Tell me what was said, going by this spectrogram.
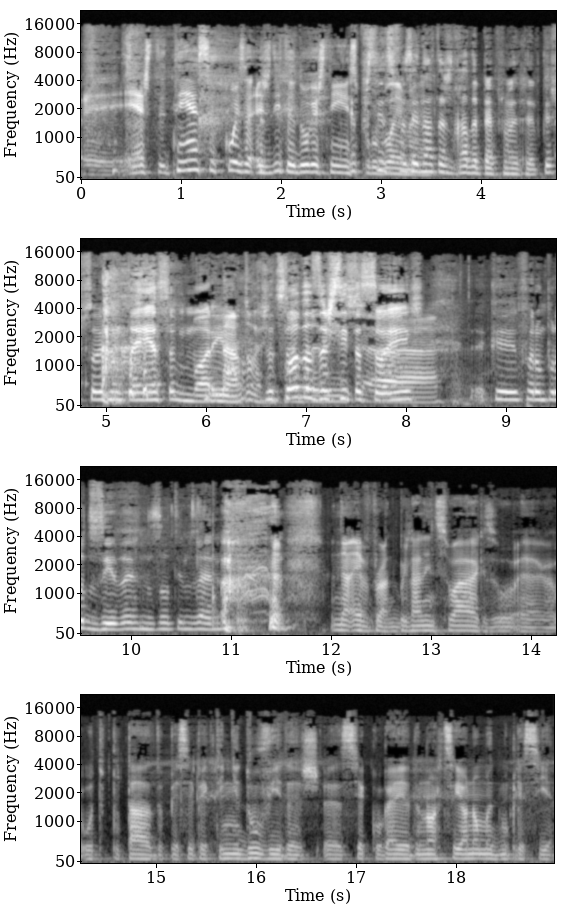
Eh, Este, tem essa coisa, as ditaduras têm É esse preciso problema. fazer notas de rodapé permanente, porque as pessoas não têm essa memória Não, de todas as citações. Que foram produzidas nos últimos anos. Não, é pronto, Bernardino Soares, o, eh, o deputado do PCP que tinha dúvidas eh, se a Coreia do Norte seria ou não uma democracia.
